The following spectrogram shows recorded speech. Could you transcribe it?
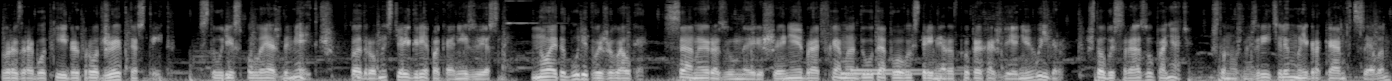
В разработке игры Project State. Студия Splash Damage. Подробности о игре пока неизвестны. Но это будет выживалка. Самое разумное решение брать в команду топовых стримеров по прохождению игр, чтобы сразу понять, что нужно зрителям и игрокам в целом.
